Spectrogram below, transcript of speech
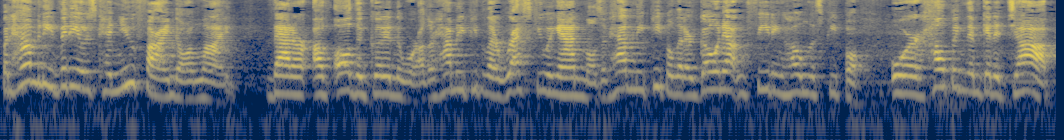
But how many videos can you find online that are of all the good in the world, or how many people are rescuing animals, of how many people that are going out and feeding homeless people or helping them get a job.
